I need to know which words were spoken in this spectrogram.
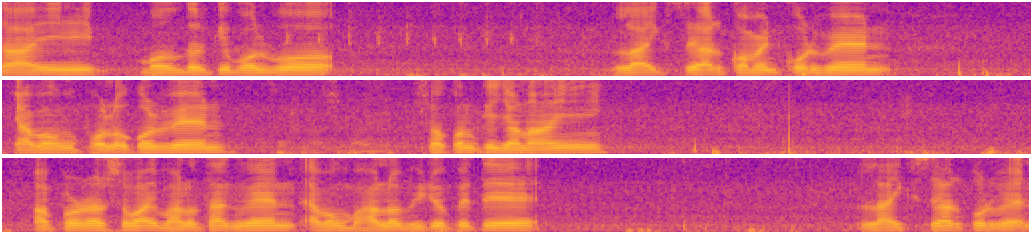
তাই বন্ধুদেরকে বলব লাইক শেয়ার কমেন্ট করবেন এবং ফলো করবেন। সকলকে জানাই আপনারা সবাই ভালো থাকবেন এবং ভালো ভিডিও পেতে লাইক শেয়ার করবেন।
